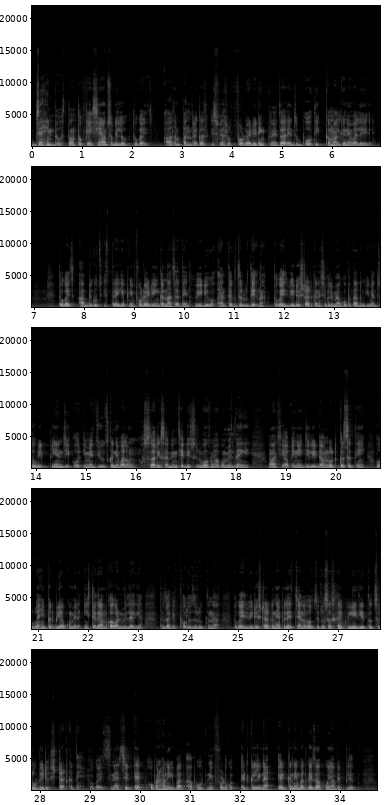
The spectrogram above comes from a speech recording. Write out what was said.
जय हिंद दोस्तों तो कैसे हैं आप सभी लोग? तो गाइज़ आज हम पंद्रह अगस्त स्पेशल फ़ोटो एडिटिंग करने जा रहे हैं, जो बहुत ही कमाल के होने वाले हैं। तो गाइज़ आप भी कुछ इस तरह की अपनी फ़ोटो एडिटिंग करना चाहते हैं तो वीडियो को अंत तक ज़रूर देखना। तो गाइज़ वीडियो स्टार्ट करने से पहले मैं आपको बता दूँ कि मैं जो भी पीएनजी और इमेज यूज़ करने वाला हूँ, वो सारे सारे नीचे डिस्क्रिप्शन बॉक्स में आपको मिल जाएँगी। वहाँ से आप इन्हें इजीली डाउनलोड कर सकते हैं और वहीं पर भी आपको मेरा इंस्टाग्राम का अकाउंट मिल जाएगा तो जाके फॉलो ज़रूर करना। तो गाइज़ वीडियो स्टार्ट करने पहले चैनल को ज़रूर सब्सक्राइब कर लीजिए तो चलो वीडियो स्टार्ट करते हैं। तो गाइज़ स्नैपसीड ऐप ओपन होने के बाद आपको अपनी फ़ोटो को ऐड कर लेना है। ऐड करने के बाद गाइज़ आपको यहाँ पे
